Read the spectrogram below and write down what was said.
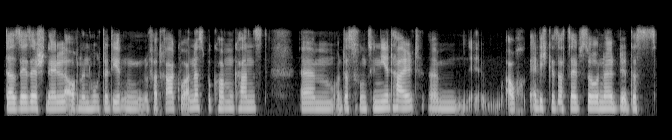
da sehr, sehr schnell auch einen hochdatierten Vertrag woanders bekommen kannst. Ähm, und das funktioniert halt. Ähm, auch ehrlich gesagt, selbst so, ne, das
